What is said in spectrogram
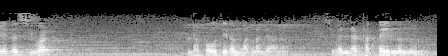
ഏത് ശിവ ഢക്കോത്തിതം വർണജാലം. ശിവന്റെ ഢക്കയിൽ നിന്നും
